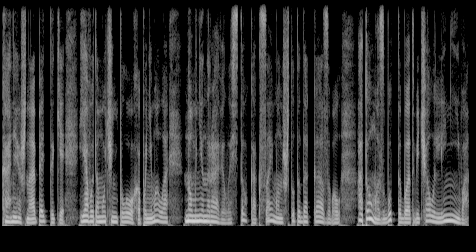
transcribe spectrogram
Конечно, опять-таки, я в этом очень плохо понимала, но мне нравилось то, как Саймон что-то доказывал, а Томас будто бы отвечал лениво,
